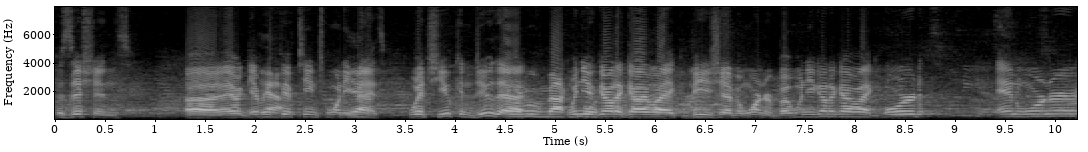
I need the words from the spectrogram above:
positions uh, every Yeah. 15, 20 Yeah. minutes, which you can do that when you forth. got a guy like Bijev and Warner. But when you got a guy like Horde and Warner,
